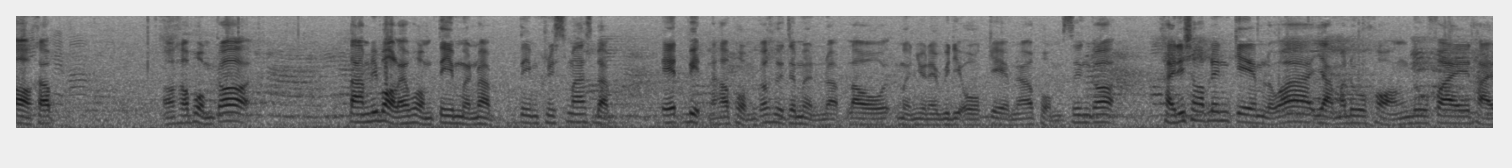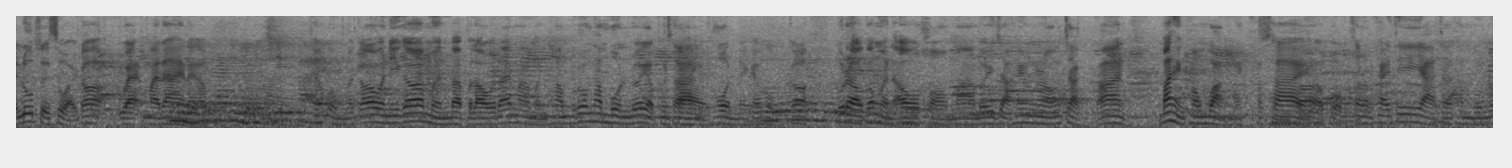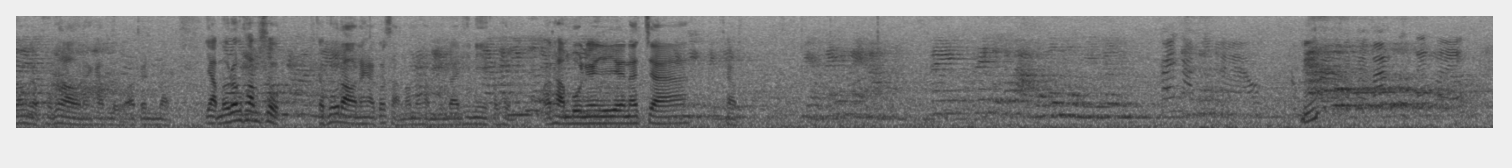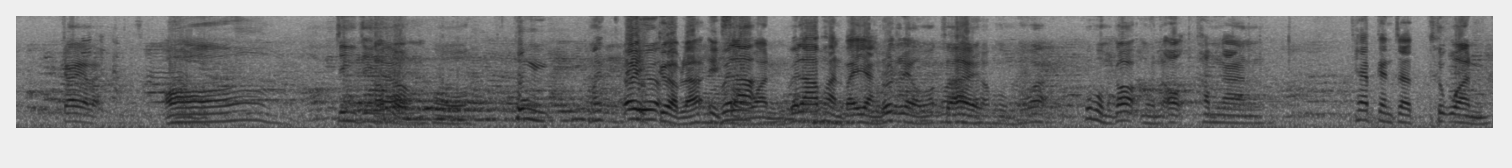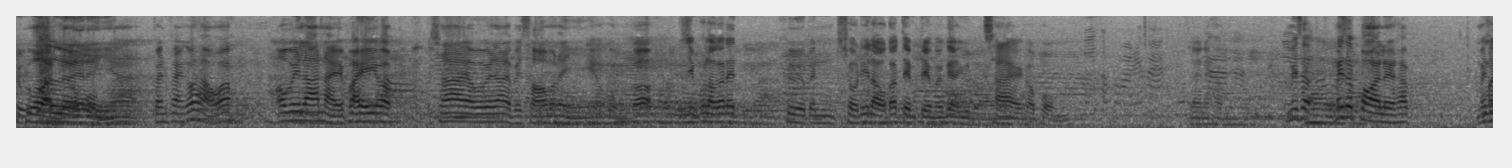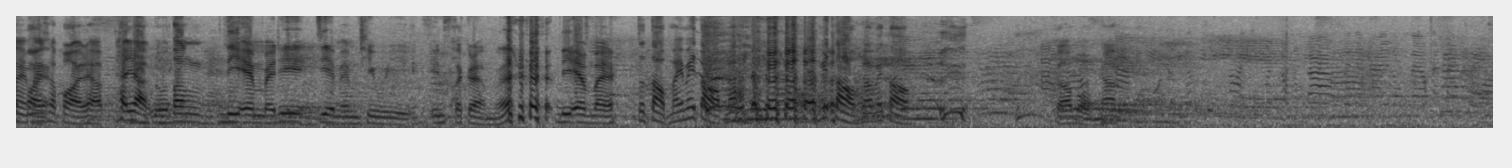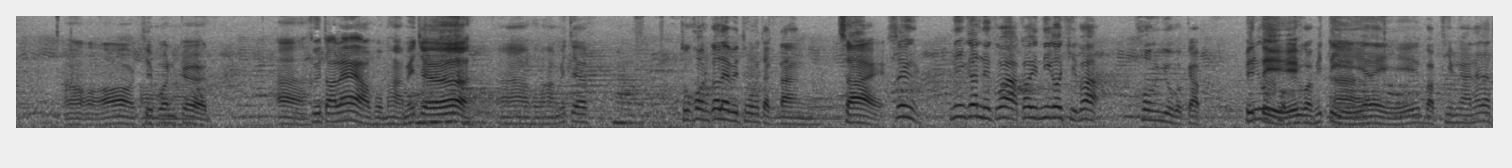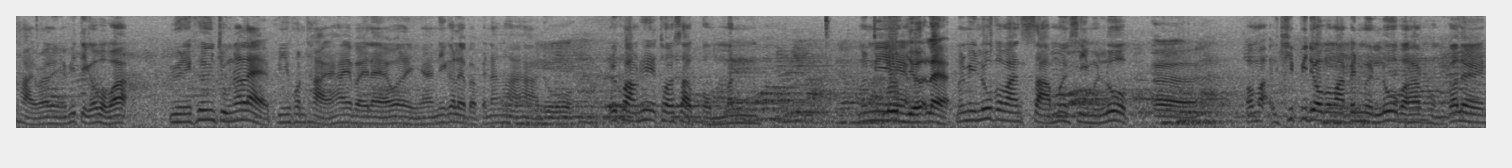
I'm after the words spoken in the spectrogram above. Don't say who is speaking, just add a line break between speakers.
อ๋อครับ อ๋อครับผมก็ตามที่บอกเลยครับผมธีมเหมือนแบบธีมคริสต์มาสแบบ8บิตนะครับผมก็คือจะเหมือนแบบเราเหมือนอยู่ในวิดีโอเกมนะครับผมซึ่งก็ ใครที่ชอบเล่นเกมหรือว่าอยากมาดูของดูไฟถ่ายรูปสวยๆ ก็แวะมาได้นะครับ
ครับผมแล้วก็วันนี้ก็เหมือนแบบเราได้มาเหมือนทำร่วมทำบุญด้วยกับคุณ
ใช่
แฟนทุกคนนะครับผมก็พวกเราก็เหมือนเอาของมาบริจาคให้น้องๆจากบ้านบ้านแห่งความหวังนะครับ
ใช่ครับผม
ก็สำหรับใครที่อยากจะทำบุญร่วมกับพวกเรานะครับหรือว่าเป็นแบบอยากมาร่วมความสุขกับพวกเรานะครับก็สามารถมาทำบุญได้ที่นี่ครับผม
มาทำบุญกันเยอะๆนะจ๊ะ
ครับ
ใกล้งานเรื่องแล้ว
หืม
เป็นไงบ้างตื่นเต้นไหม
ใกล้อะไร
อ๋อ จริงๆ
ครั
แล้
บผ
ว
ม
โอ้โห
พรุ่ง
ไม่
เอ้ย
คื
เกือบแล้วอีก
เว
สอ
ลาง
วัน
เวลาผ่านไปอย่างรวดเร็วมากๆ
ใช่
ครับผมเพราะว่าผู้ผมก็เหมือนออกทำงาน แทบกันจะ
ทุกวัน
ทุกวันเลย
คบผม
อะไรอย่างเงี้ยแฟนๆก็ถามว่าเอาเวลาไหนไปแบบใช่เอาเวลาไหนไปซ้อมอะไรอย่างเงี้ยครับผมก็จริงๆพวกเราก็ได้คือเป็นโชว์ที่เราก็เตรียมเตรียมไว้กันอยู่แล้ว
ใช่ครับผม
มีสปอยได้ไหม
อะไรนะครับ ไม่สปไม่สปอยเลยครับ
ไม่ไม่สปอยเลยครับ ถ้าอยากรู้ต้อง DM ไปที่ GMM TV Instagram DM ไป
จะตอบไหมไม่ตอบนะ ไม่ตอบครับไม่ตอบ
ครับผม
ครับ
หน่อยมันเกิดน้องดาวเป็นยังไงลงแล้วแฟนๆตัว
อ๋อคลิปวันเกิด อ่า
คือตอนแรกอะผมหาไม่เจออ่าผมหาไม่เจอ ทุกคนก็เลยไปทวงจากดัง
ใช่
ซึ่งนี่ก็นึกว่าก็นี่ก็คิดว่าคงอยู่กับ
พี่ตี
อยู่กับพี่ตี
อ่า
อะไรอย่างงี้แบบทีมงานน่าจะถ่ายไว้อะไรอย่างเงี้ยพี่ตีก็บอกว่าอยู่ในเครื่องจุงนั่นแหละ มีคนถ่ายให้ไปแล้วอะไรอย่างเงี้ยนี่ก็เลยแบบไปนั่งหาหาดู ด้วยความที่โทรศัพท์ผมมันมันมี
รูปเยอะแหละ
มันมีรูปประมาณ 3 0 0 0 0 4 0 0 0 0รูป
เออ
ประมาณคลิปวิดีโอประมาณเป็นหมื่นรูปอะครับผมก็เลย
